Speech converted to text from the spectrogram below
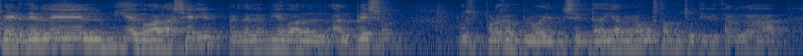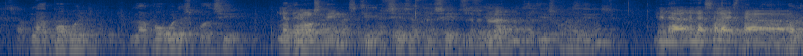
perderle el miedo a la serie, perderle el miedo al, al peso. Pues, por ejemplo, en sentadilla a mí me gusta mucho utilizar la, la, power, la Power Squad, sí. La tenemos ahí en la salida. Sí, exacto, sí. La pendular, ¿no? ¿La tienes? ¿Cómo la tienes? En la, en la sala está Vale,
